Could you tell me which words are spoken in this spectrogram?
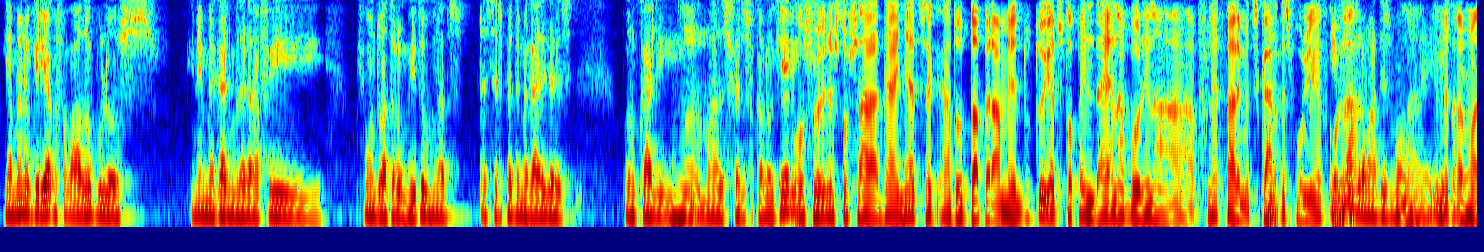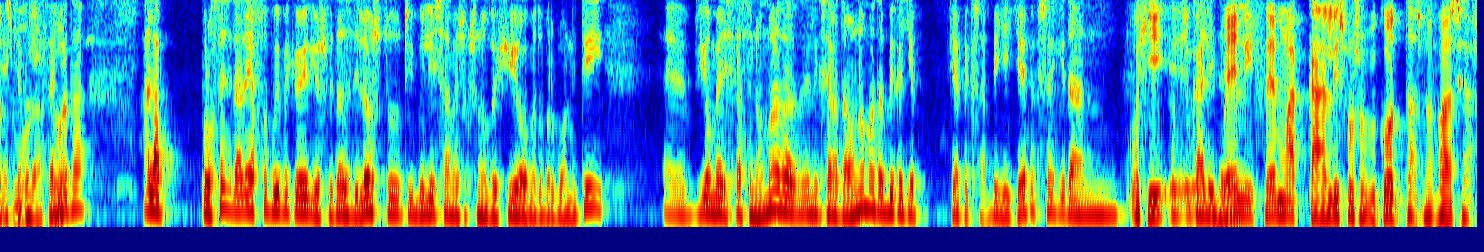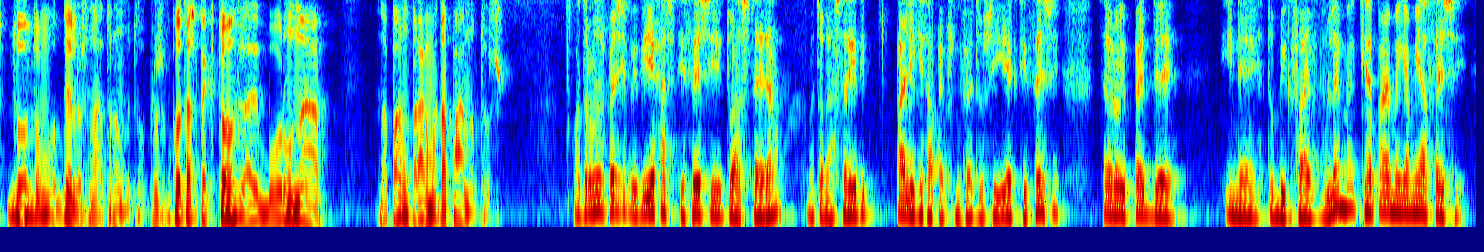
Για μένα ο Κυριάκος Παπαδόπουλος είναι μεγάλη μεταγραφή όχι μόνο του Ατρομήτου, μια από τις 4-5 μεγαλύτερες που έχουν κάνει ναι. ομάδες φέτος το καλοκαίρι. Όσο είναι στο 49% του ταπεραμέντου του, γιατί στο 51% μπορεί να φλερτάρει με τις κάρτες πολύ εύκολα. Ή με τραυματισμό. Ναι, ή με τραυματισμός. αυτά τα θέματα. Αλλά προχθές δηλαδή αυτό που είπε και ο ίδιος μετά τις δηλώσεις του, ότι μιλήσαμε στο ξενοδοχείο με τον προπονητή. Ε, δύο μέρες είχα στην ομάδα, δεν ήξερα τα ονόματα, μπήκα και, και έπαιξα. Μπήκε και έπαιξα και ήταν. Όχι, ε, μπαίνει θέμα καλής προσωπικότητας με βάση αυτό mm-hmm. το μοντέλο στον Ατρόμητο. Προσωπικότητας παικτών δηλαδή μπορούν να, να πάρουν πράγματα πάνω τους. Ο Ατρόμητο πέρυσι, επειδή έχασε τη θέση του Αστέρα, με τον Αστέρα, γιατί πάλι εκεί θα παίξουν φέτος η έκτη θέση, θεωρώ οι πέντε είναι το Big Five που λέμε και θα πάμε για μια θέση.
